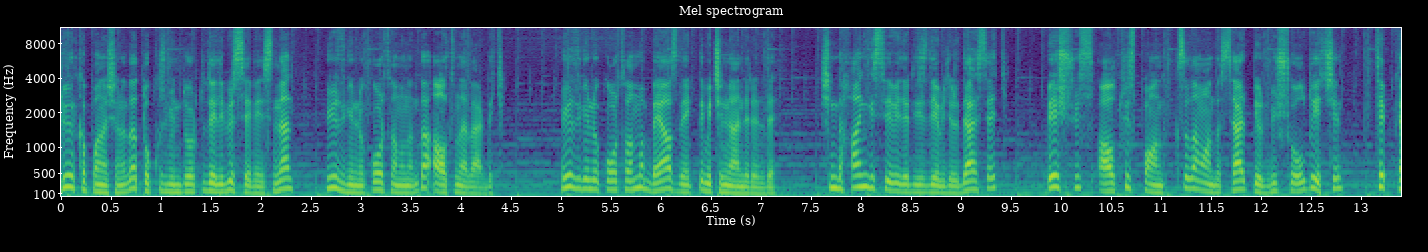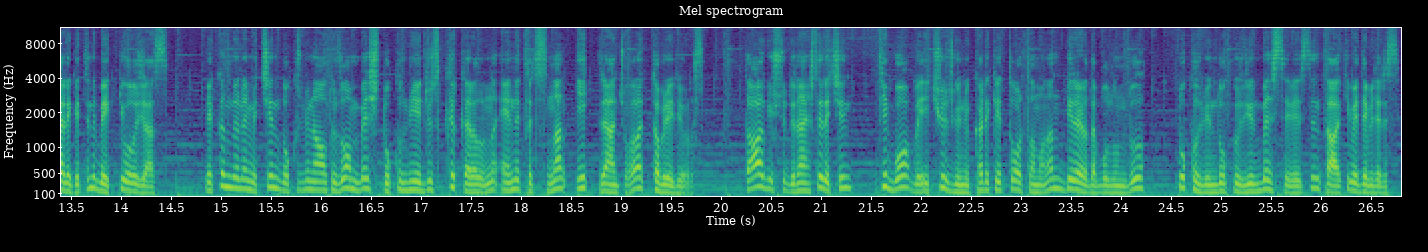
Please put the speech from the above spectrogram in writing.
Dün kapanışını da 9451 seviyesinden 100 günlük ortalamanın da altına verdik. 100 günlük ortalama beyaz renkte biçimlendirildi. Şimdi hangi seviyeleri izleyebilir dersek 500-600 puanlık kısa zamanda sert bir düşüş olduğu için tepki hareketini bekliyor olacağız. Yakın dönem için 9615-9740 aralığını endeks açısından ilk direnç olarak kabul ediyoruz. Daha güçlü dirençler için Fibo ve 200 günlük hareketli ortalamanın bir arada bulunduğu 9925 seviyesini takip edebiliriz.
